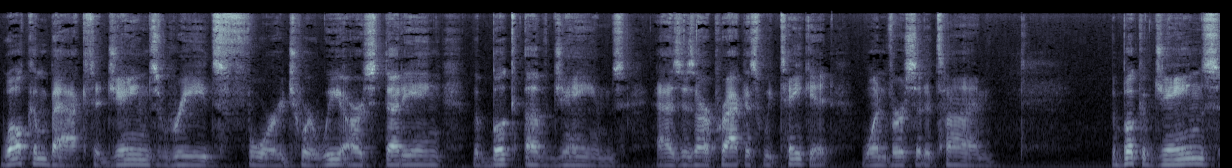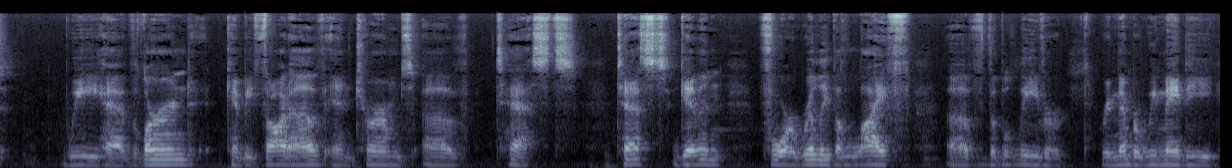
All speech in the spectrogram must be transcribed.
Welcome back to James Reed's Forge, where we are studying the book of James. As is our practice, we take it one verse at a time. The book of James, we have learned, can be thought of in terms of tests. Tests given for really the life of the believer. Remember, we made the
